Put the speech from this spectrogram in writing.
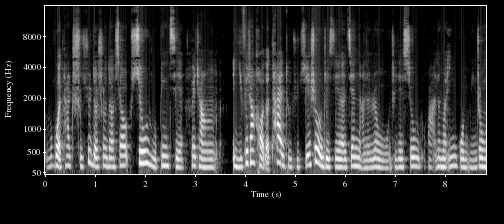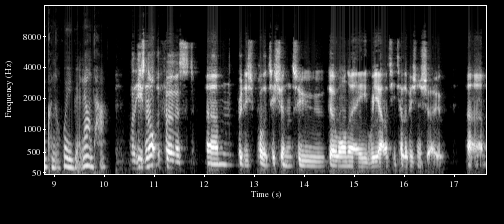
如果他持续的受到羞羞辱，并且非常。以非常好的态度去接受这些艰难的任务，这些羞辱的话，那么英国民众可能会原谅他。Well, he's not the first um, British politician to go on a reality television show. Um,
